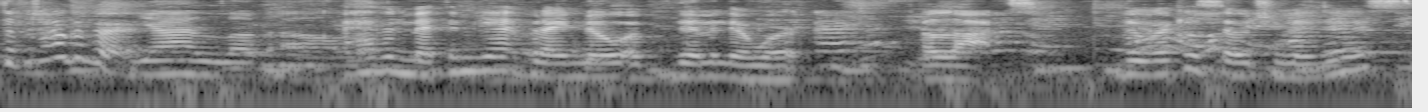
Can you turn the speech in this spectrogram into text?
The photographer. Yeah, I love Elle. I haven't met them yet, but I know of them and their work a lot. The work is so tremendous,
